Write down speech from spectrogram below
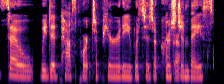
So we did Passport to Purity, which is a Christian based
